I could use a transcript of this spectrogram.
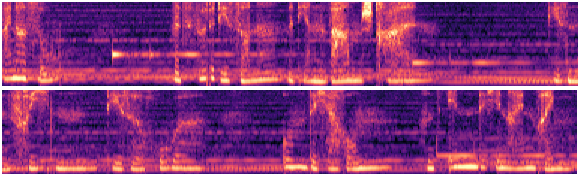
Beinahe so, als würde die Sonne mit ihren warmen Strahlen diesen Frieden, diese Ruhe um dich herum und in dich hineinbringen.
